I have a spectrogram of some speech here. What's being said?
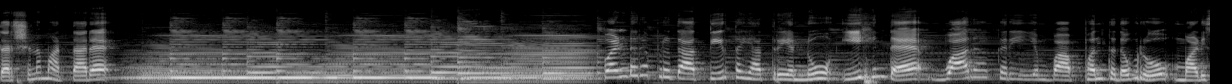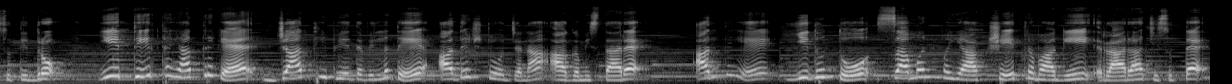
ದರ್ಶನ ಮಾಡ್ತಾರೆ. ಪಂಡರಪುರದ ತೀರ್ಥಯಾತ್ರೆಯನ್ನು ಈ ಹಿಂದೆ ವಾರಾಕರಿ ಎಂಬ ಪಂಥದವರು ಮಾಡಿಸುತ್ತಿದ್ರು. ಈ ತೀರ್ಥಯಾತ್ರೆಗೆ ಜಾತಿ ಭೇದವಿಲ್ಲದೆ ಅದೆಷ್ಟೋ ಜನ ಆಗಮಿಸ್ತಾರೆ. ಅಂತೆಯೇ ಇದೊಂದು ಸಮನ್ವಯ ಕ್ಷೇತ್ರವಾಗಿ ರಾರಾಜಿಸುತ್ತೆ.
